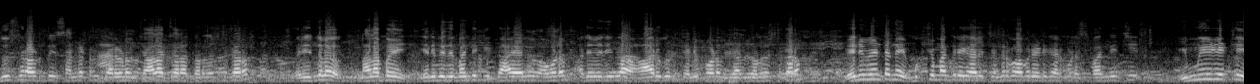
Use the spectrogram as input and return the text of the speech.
దూసుకురావడంతో ఈ సంఘటన జరగడం చాలా చాలా దురదృష్టకరం. మరి ఇందులో నలభై ఎనిమిది మందికి గాయాలు అవ్వడం అదేవిధంగా ఆరుగురు చనిపోవడం చాలా దురదృష్టకరం. వెను వెంటనే ముఖ్యమంత్రి గారు చంద్రబాబు నాయుడు గారు కూడా స్పందించి ఇమ్మీడియట్లీ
